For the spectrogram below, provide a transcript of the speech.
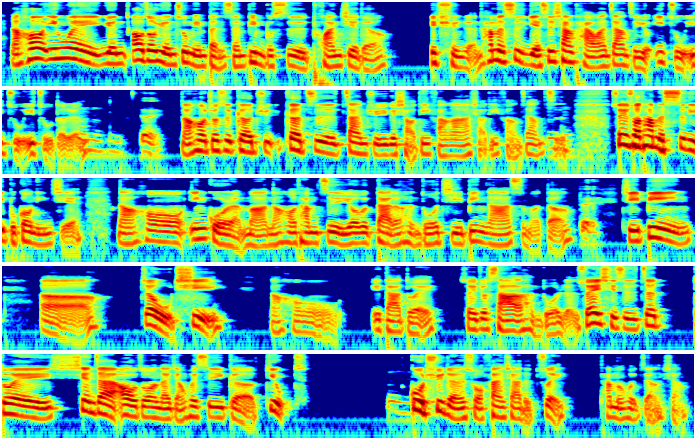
然后因为原澳洲原住民本身并不是团结的一群人，他们是也是像台湾这样子有一组一组一组的人，对。然后就是各据各自占据一个小地方啊，小地方这样子，所以说他们的势力不够凝结。然后英国人嘛，然后他们自己又带了很多疾病啊什么的，对，疾病呃这武器。然后一大堆，所以就杀了很多人。所以其实这对现在澳洲人来讲，会是一个 guilt，过去的人所犯下的罪，他们会这样想。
